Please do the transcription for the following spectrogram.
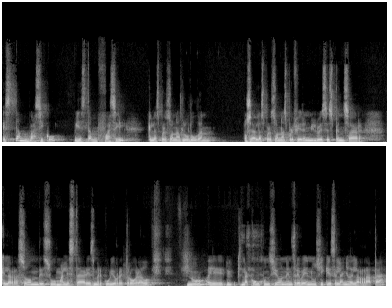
es tan básico y es tan fácil que las personas lo dudan. O sea, las personas prefieren mil veces pensar que la razón de su malestar es Mercurio retrógrado ¿no? Eh, la conjunción entre Venus y que es el año de la rata,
